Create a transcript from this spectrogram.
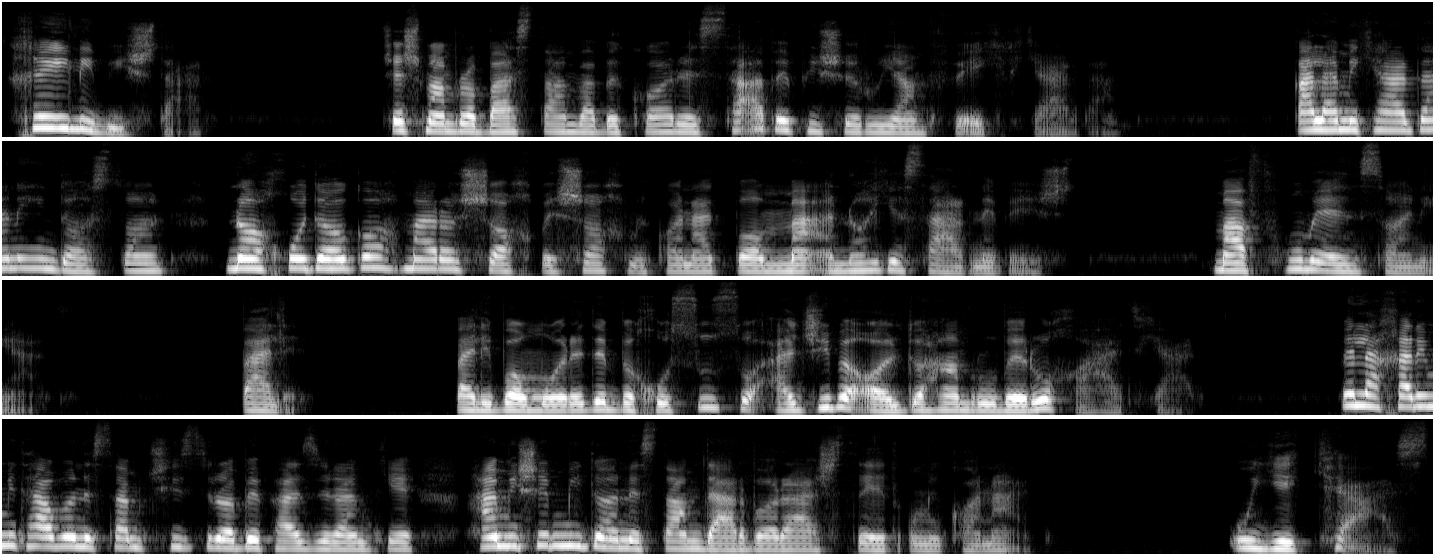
خیلی بیشتر. چشمم را بستم و به کار صعب پیش رویم فکر کردم. قلمی کردن این داستان ناخداگاه مرا شاخ به شاخ می کند با معنای سرنوشت. مفهوم انسانیت. بله. ولی با مورد به خصوص و عجیب آلدو هم روبرو خواهد کرد. بالاخره می توانستم چیزی را بپذیرم که همیشه می دانستم دربارهش صدق می کند. او یکی است.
